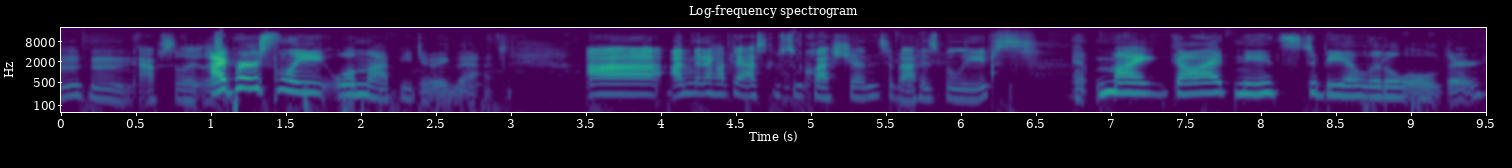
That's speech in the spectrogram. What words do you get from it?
Mm-hmm. Absolutely. I personally will not be doing that. uh, I'm gonna have to ask him some questions about his beliefs. My God needs to be a little older,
